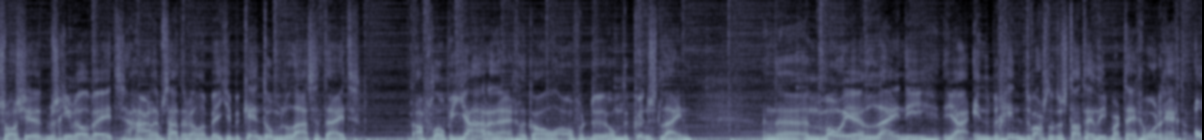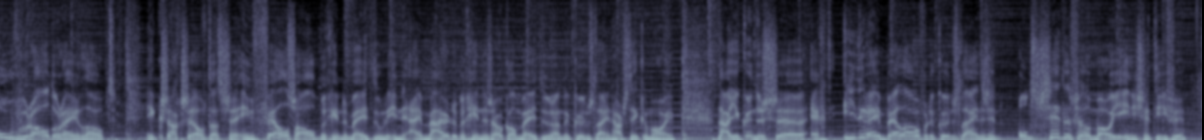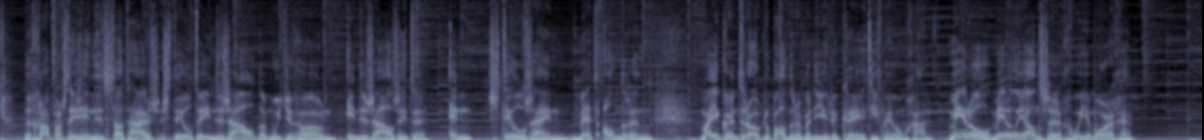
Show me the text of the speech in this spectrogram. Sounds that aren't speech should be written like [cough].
Zoals je het misschien wel weet, Haarlem staat er wel een beetje bekend om de laatste tijd. De afgelopen jaren eigenlijk al over de, om de kunstlijn. Een, eh, een mooie lijn die ja, in het begin dwars door de stad heen liep... maar tegenwoordig echt overal doorheen loopt. Ik zag zelf dat ze in Vels al beginnen mee te doen. In IJmuiden beginnen ze ook al mee te doen aan de kunstlijn. Hartstikke mooi. Nou, je kunt dus eh, echt iedereen bellen over de kunstlijn. Er zijn ontzettend veel mooie initiatieven. De grappigste is in dit stadhuis. Stilte in de zaal. Dan moet je gewoon in de zaal zitten. En stil zijn met anderen. Maar je kunt er ook op andere manieren creatief mee omgaan. Merel, Merel Jansen, goedemorgen.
